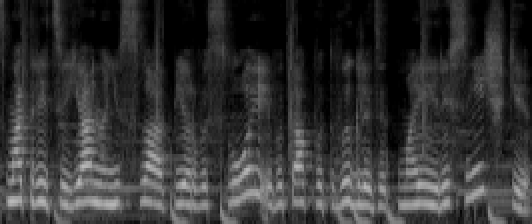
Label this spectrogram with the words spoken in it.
Смотрите, я нанесла первый слой, и вот так вот выглядят мои реснички.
